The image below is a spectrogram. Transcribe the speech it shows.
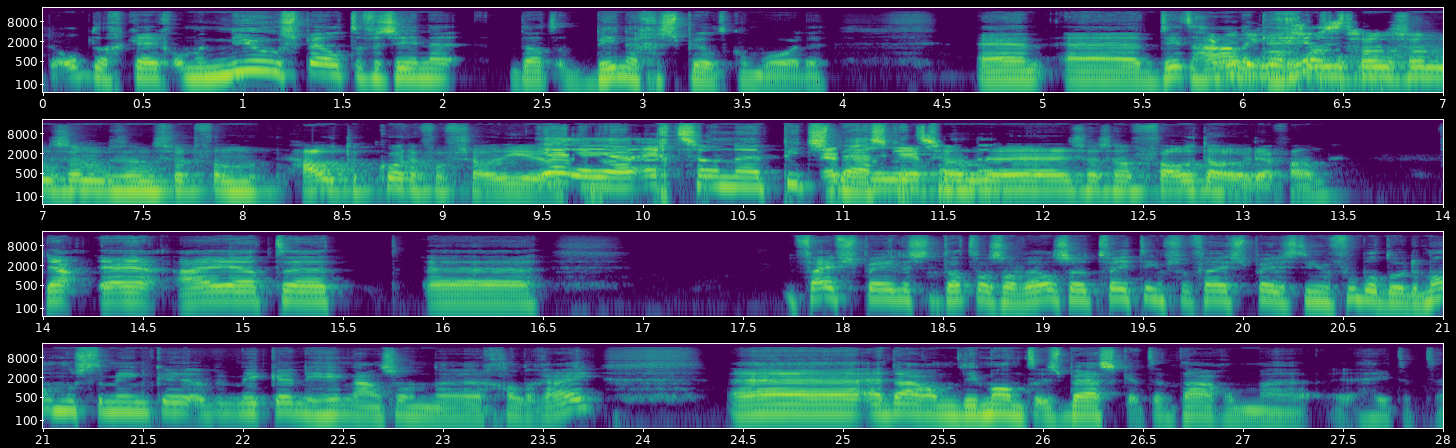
de opdracht kreeg om een nieuw spel te verzinnen dat binnengespeeld kon worden. En uh, dit haal ik... zo'n zo, zo, zo, soort van houten korf of zo? Die ja, ja, ja, echt zo'n uh, peach heb basket. Je hebt zo'n uh, zo, zo foto daarvan. Ja, ja, ja. Hij had vijf spelers, dat was al wel zo. Twee teams van vijf spelers die een voetbal door de mand moesten minken, mikken. Die hingen aan zo'n galerij. en daarom, die mand is basket. En daarom heet het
